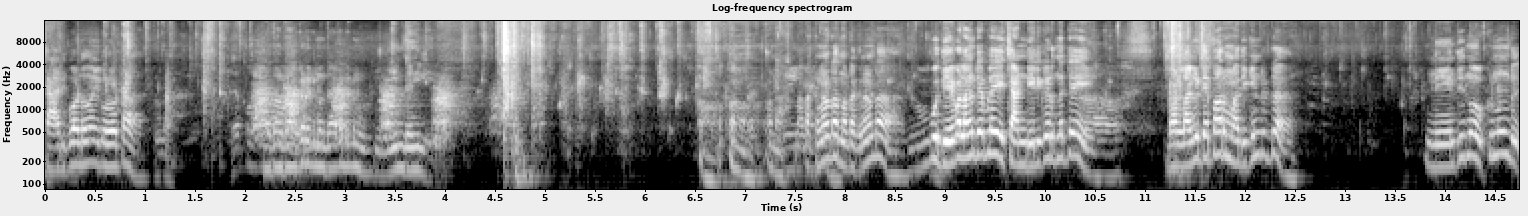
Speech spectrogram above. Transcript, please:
ചാടിക്കൊണ്ട് നോക്കിക്കോളൂട്ടാ. അതാ അതാ കിടക്കണം അതാ കിടക്കണം. മീനുണ്ടായില്ലേ നടക്കണണ്ട നടക്കണണ്ട പുതിയ വെള്ളം കിട്ടിയപ്പോഴേ ചണ്ടിയിൽ കിടന്നിട്ടേ വെള്ളം കിട്ടിയപ്പോൾ അറുമതിക്കുണ്ട് കേട്ടാ നീന്തി നോക്കുന്നുണ്ട്.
